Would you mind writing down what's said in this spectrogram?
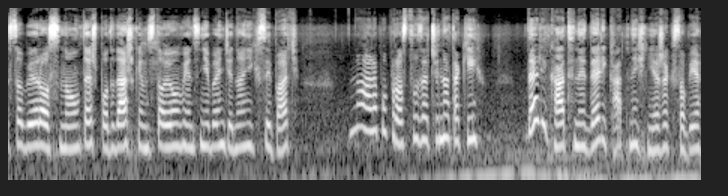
sobie rosną, też pod daszkiem stoją, więc nie będzie na nich sypać. No ale po prostu zaczyna taki delikatny, delikatny śnieżek sobie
